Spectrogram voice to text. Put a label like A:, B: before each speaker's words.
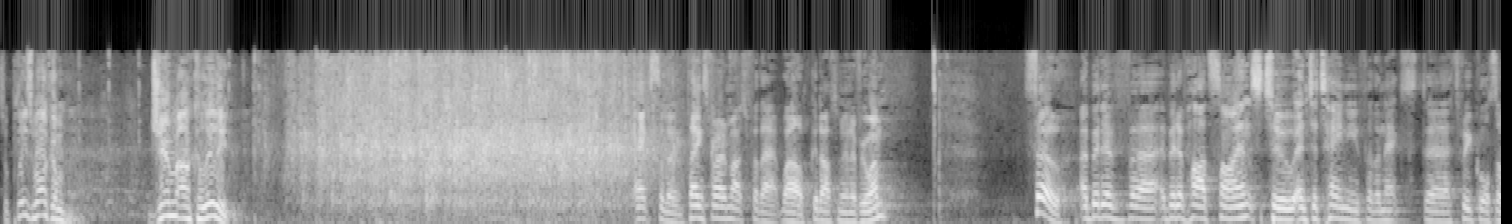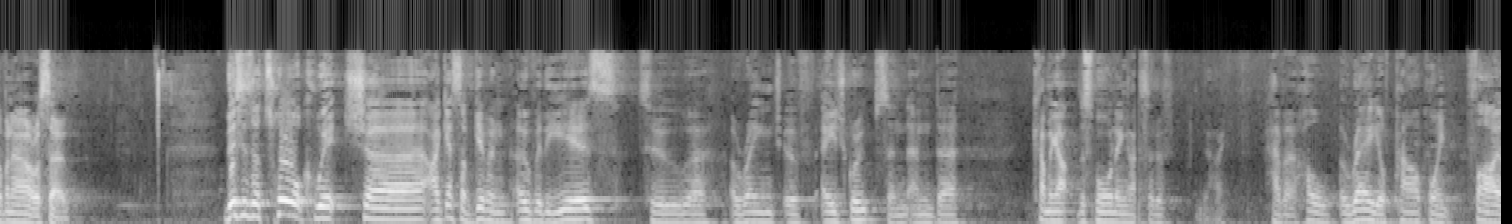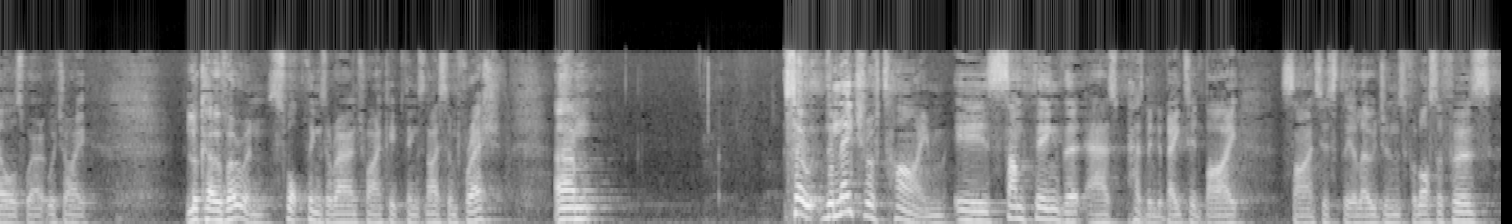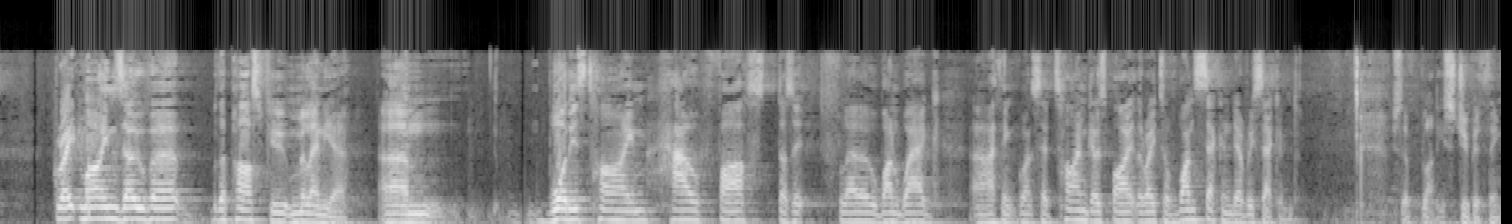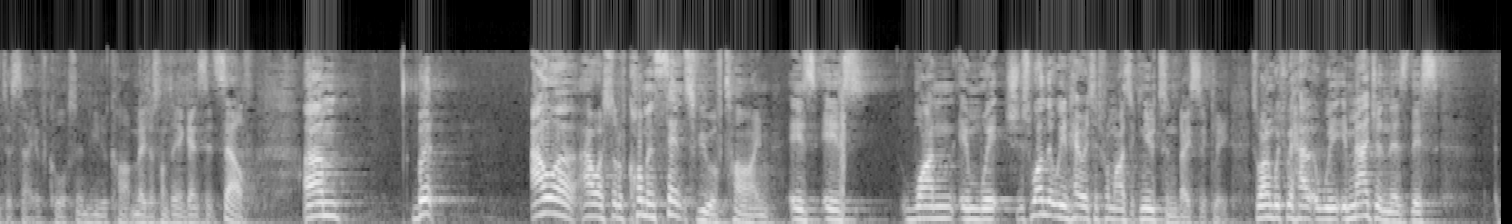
A: So please welcome Jim Al-Khalili.
B: Excellent. Thanks very much for that. Well, good afternoon, everyone. So, a bit of, uh, a bit of hard science to entertain you for the next uh, three quarters of an hour or so. This is a talk which uh, I guess I've given over the years to uh, a range of age groups, and, and uh, coming up this morning, I sort of I have a whole array of PowerPoint files where, which I look over and swap things around, try and keep things nice and fresh. Um, so, the nature of time is something that has, has been debated by scientists, theologians, philosophers, great minds over the past few millennia. Um, what is time? How fast does it flow? One wag, I think, once said, time goes by at the rate of one second every second. Which is a bloody stupid thing to say, of course, and you can't measure something against itself. Um, but our, our sort of common sense view of time is, is one in which, it's one that we inherited from Isaac Newton, basically. It's one in which we, have, we imagine there's this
